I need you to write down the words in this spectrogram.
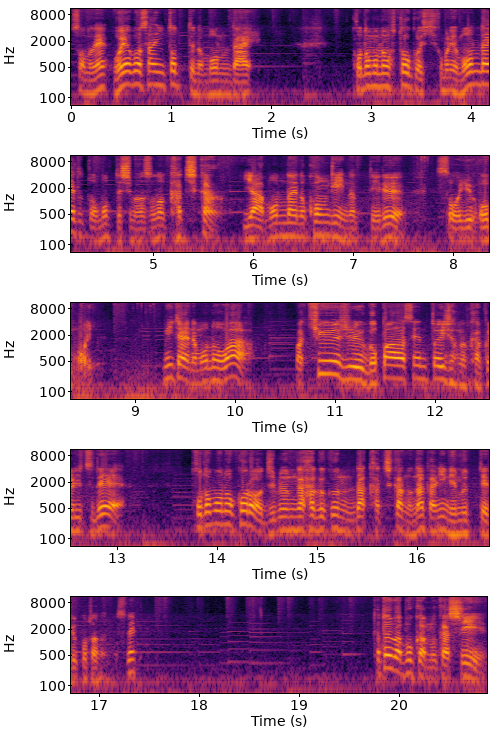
そのね、親御さんにとっての問題、子供の不登校引きこもりを問題だと思ってしまうその価値観や問題の根源になっているそういう思いみたいなものは、まあ、95%以上の確率で子供の頃自分が育んだ価値観の中に眠っていることなんですね。例えば僕は昔、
